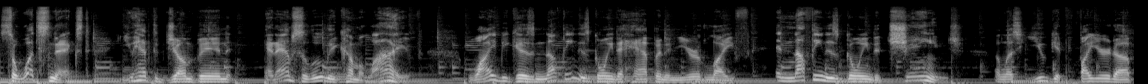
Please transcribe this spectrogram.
So, what's next? you have to jump in and absolutely come alive. Why? Because nothing is going to happen in your life and nothing is going to change unless you get fired up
